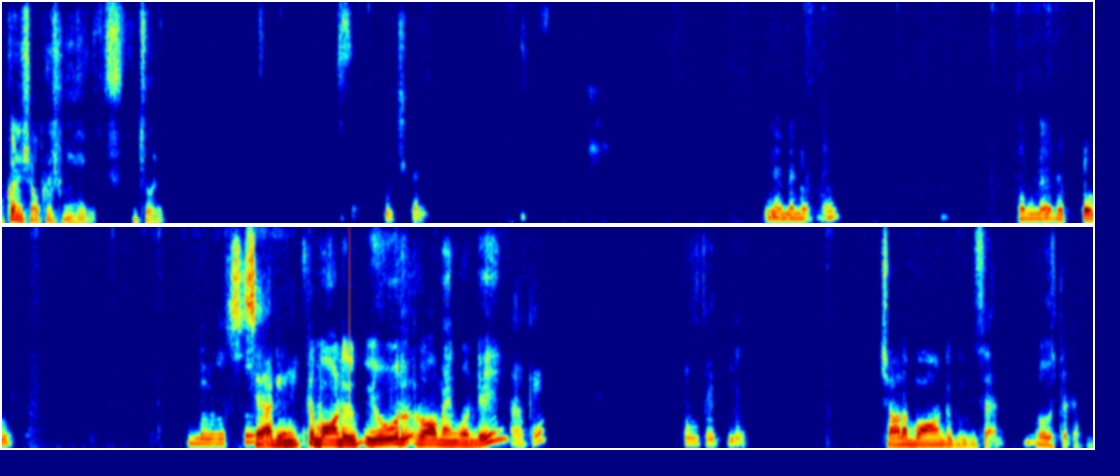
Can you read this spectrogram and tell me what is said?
ఒక్క నిమిషం ఒక్క నిమిషం ఉంది చూడండి. శారీ ఎంత బాగుంటుంది ప్యూర్ రా మ్యాంగో అండి. చాలా బాగుంటుంది సార్ బ్లౌజ్ పెట్టండి.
